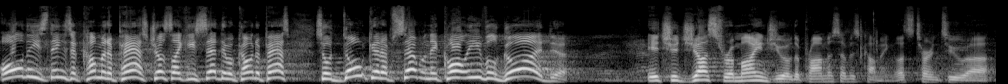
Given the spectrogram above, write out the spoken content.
all these things are coming to pass, just like he said they were coming to pass. So don't get upset when they call evil good. It should just remind you of the promise of his coming. Let's turn to, uh,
